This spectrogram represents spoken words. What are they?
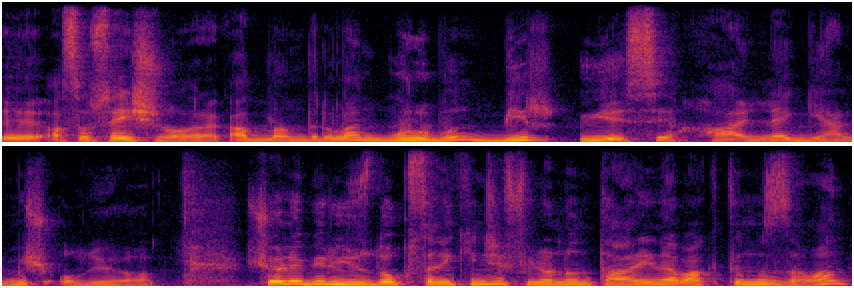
e, Association olarak adlandırılan grubun bir üyesi haline gelmiş oluyor. Şöyle bir 192. filonun tarihine baktığımız zaman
